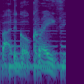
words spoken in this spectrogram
about to go crazy.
